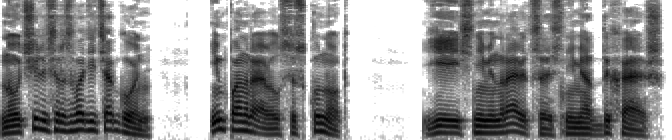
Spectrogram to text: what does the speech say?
Научились разводить огонь. Им понравился скунот. Ей с ними нравится, с ними отдыхаешь.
